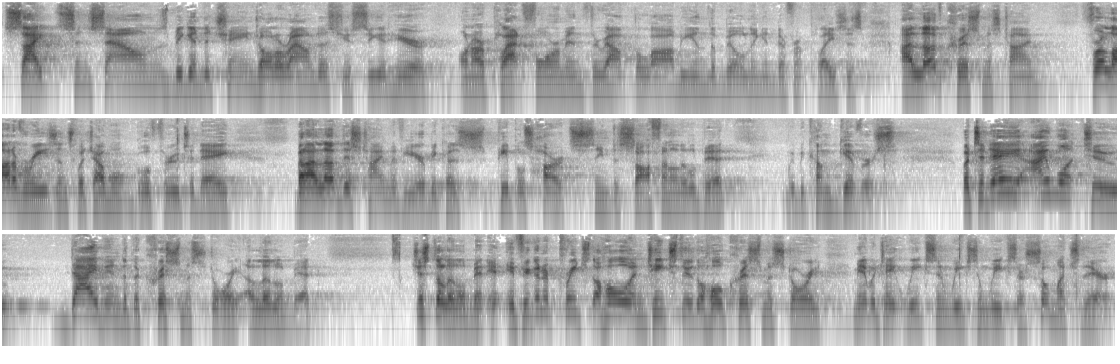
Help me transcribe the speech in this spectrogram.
sights and sounds begin to change all around us. You see it here on our platform and throughout the lobby and the building in different places. I love Christmas time for a lot of reasons, which I won't go through today. But I love this time of year because people's hearts seem to soften a little bit. We become givers. But today I want to dive into the Christmas story a little bit. Just a little bit. If you're going to preach the whole and teach through the whole Christmas story, I mean, it would take weeks and weeks and weeks. There's so much there.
